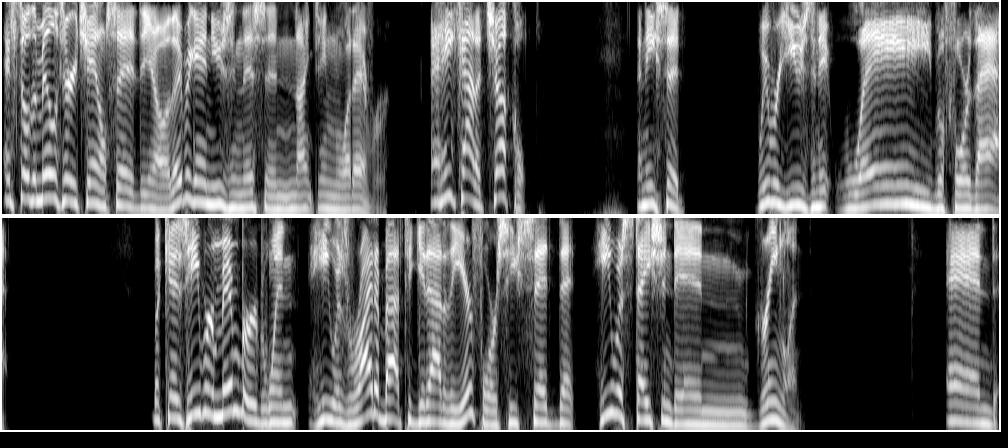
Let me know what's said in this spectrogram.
And so the military channel said, you know, they began using this in 19 whatever. And he kind of chuckled. And he said, we were using it way before that. Because he remembered when he was right about to get out of the Air Force, he said that he was stationed in Greenland. And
